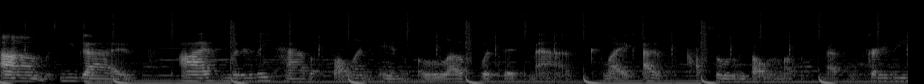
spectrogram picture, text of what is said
um, you guys, I literally have fallen in love with this mask. Like I've absolutely fallen in love with this mask. It's crazy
